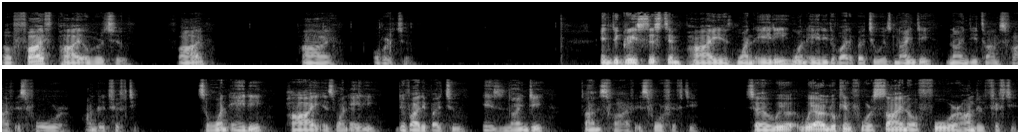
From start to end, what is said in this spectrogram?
of 5 pi over 2. 5 pi over 2. In degree system, pi is 180. 180 divided by 2 is 90. 90 times 5 is 450. So 180, pi is 180, divided by 2 is 90, times 5 is 450. So we, we are looking for sine of 450.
